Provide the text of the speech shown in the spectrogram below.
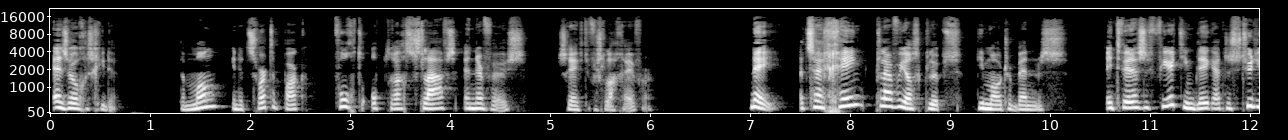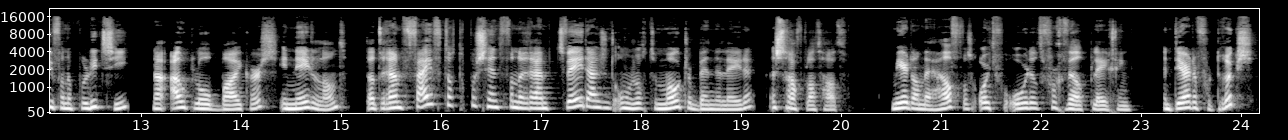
En zo geschiedde. De man in het zwarte pak volgde de opdracht slaafs en nerveus, schreef de verslaggever. Nee, het zijn geen klaverjasclubs, die motorbendes. In 2014 bleek uit een studie van de politie naar outlaw bikers in Nederland dat ruim 85% van de ruim 2000 onderzochte motorbendeleden een strafblad had. Meer dan de helft was ooit veroordeeld voor geweldpleging, een derde voor drugs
